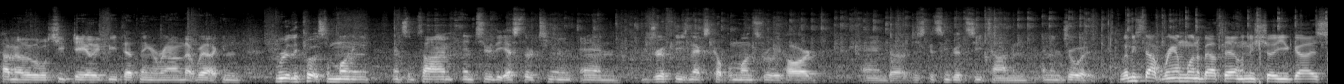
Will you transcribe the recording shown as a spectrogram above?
have another little cheap daily, beat that thing around. That way I can really put some money and some time into the S13 and drift these next couple months really hard and uh, just get some good seat time and, and, enjoy it. Let me stop rambling about that. Let me show you guys.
